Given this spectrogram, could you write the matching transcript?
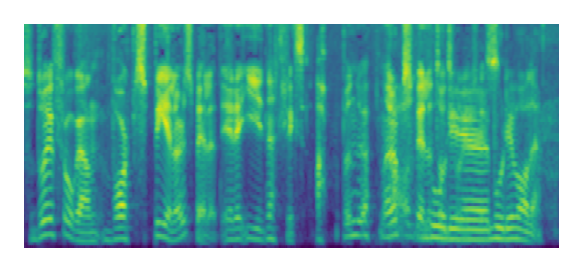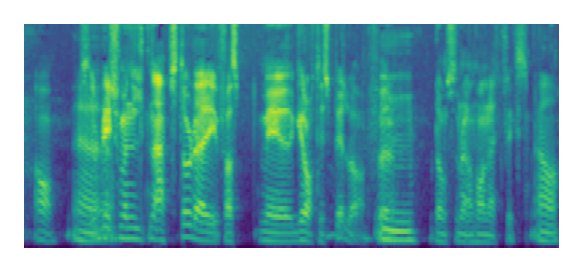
Så då är frågan, vart spelar du spelet? Är det i Netflix-appen du öppnar upp spelet? borde, då, ju, borde ju vara det. Ja, så Eh. det blir som en liten App Store där i, fast med gratisspel då, för Mm. de som redan har Netflix. Ja.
